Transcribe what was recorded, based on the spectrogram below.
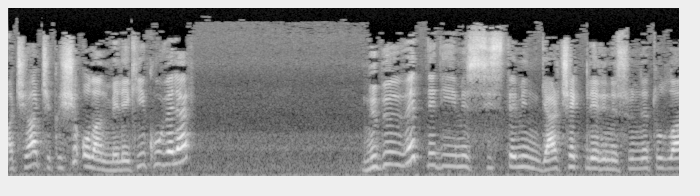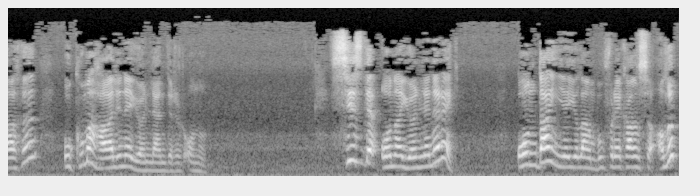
açığa çıkışı olan meleki kuvveler nübüvvet dediğimiz sistemin gerçeklerini sünnetullahı okuma haline yönlendirir onu. Siz de ona yönlenerek ondan yayılan bu frekansı alıp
